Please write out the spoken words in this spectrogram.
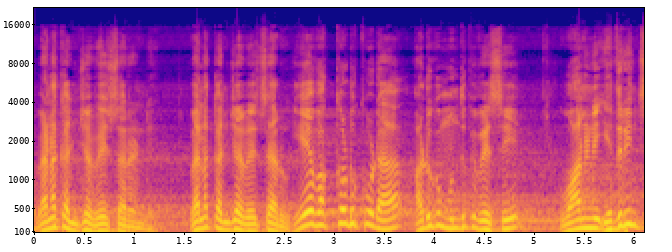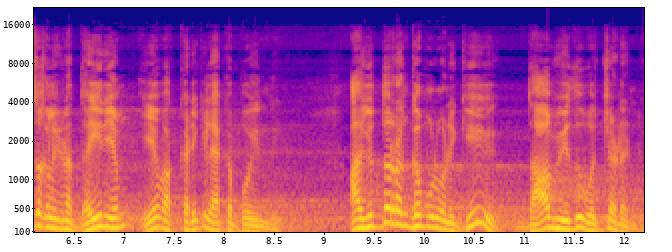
వెనకంజ వేశారండి. వెనకంజ వేశారు. ఏ ఒక్కడు కూడా అడుగు ముందుకు వేసి వానిని ఎదిరించగలిగిన ధైర్యం ఏ ఒక్కడికి లేకపోయింది. ఆ యుద్ధ రంగంలోనికి దావీదు వచ్చాడండి.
